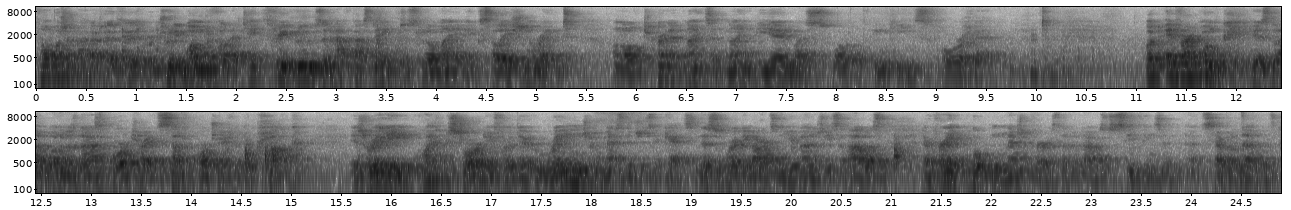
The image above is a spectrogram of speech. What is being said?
thought about it. It's truly wonderful. I take three blues at half past eight to slow my exhalation rate. On alternate nights at 9 p.m. I swallow pinkies for them. But Edvard Munch, his, one of his last portraits, self-portrait of the clock, is really quite extraordinary for the range of messages it gets. And this is where the arts and humanities allow us, they're very potent metaphors that allow us to see things at, at several levels.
